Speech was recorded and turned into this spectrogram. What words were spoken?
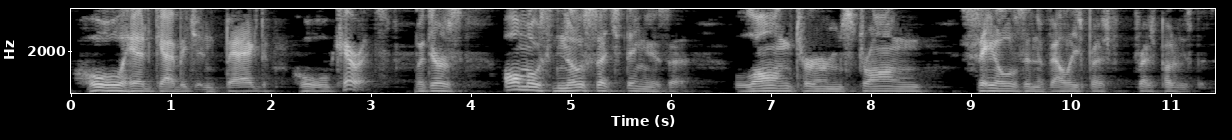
whole head cabbage and bagged whole carrots. But there's almost no such thing as a long term, strong sales in the Valley's fresh, fresh produce business.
